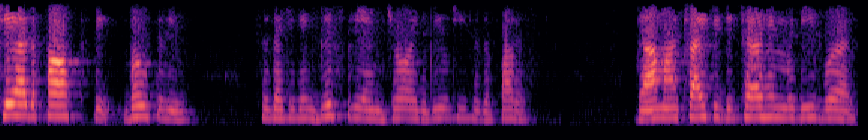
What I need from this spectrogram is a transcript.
clear the path for both of you, so that you can blissfully enjoy the beauties of the forest. Rama tried to deter him with these words,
